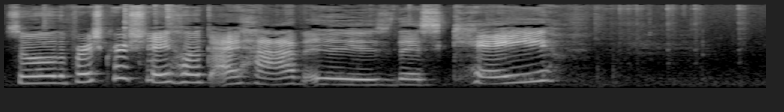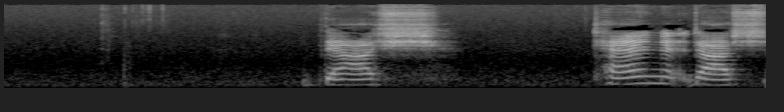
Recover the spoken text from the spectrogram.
So the first crochet hook I have is this K dash 10 dash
